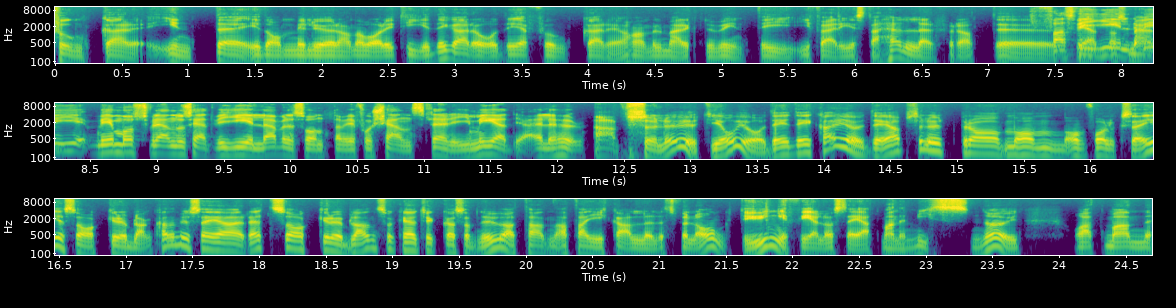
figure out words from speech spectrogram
funkar inte i de miljöer han har varit tidigare och det funkar, har han väl märkt nu, inte i, i Färjestad heller. För att, eh, Fast vi, gill, vi, vi, måste väl ändå säga att vi gillar väl sånt när vi får känslor i media, eller hur? Absolut, jo, jo. Det, det, kan ju, det är absolut bra om, om folk säger saker. Ibland kan de ju säga rätt saker och ibland så kan jag tycka som nu att han, att han gick alldeles för långt. Det är ju inget fel att säga att man är missnöjd och att man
